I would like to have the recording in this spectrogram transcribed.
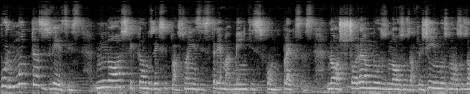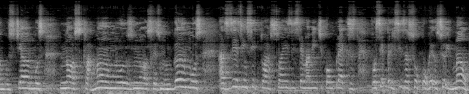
por muitas vezes nós ficamos em situações extremamente complexas. Nós choramos, nós nos afligimos, nós nos angustiamos, nós clamamos, nós resmungamos, às vezes em situações extremamente complexas. Você precisa socorrer o seu irmão.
